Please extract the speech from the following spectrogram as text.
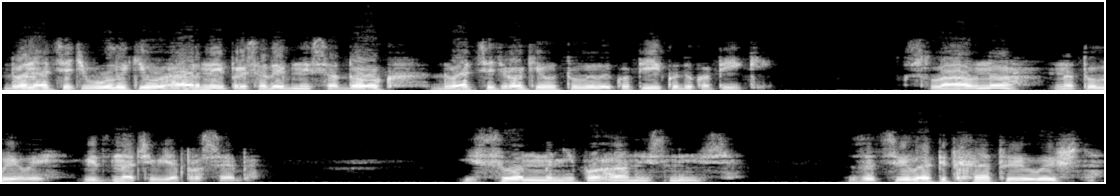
дванадцять вуликів, гарний присадибний садок, двадцять років тулили копійку до копійки. Славно натулили, відзначив я про себе. І сон мені поганий снився. Зацвіла під хатою вишня,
